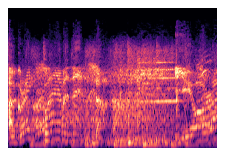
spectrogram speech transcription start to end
A great slam and then some. You're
